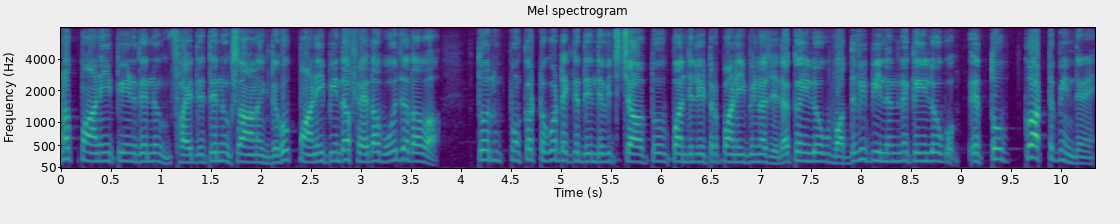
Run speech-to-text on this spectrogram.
ਹਨਾ, ਪਾਣੀ ਪੀਣ ਦੇ ਨੁ- ਫਾਇਦੇ ਤੇ ਨੁਕਸਾਨ। ਦੇਖੋ, ਪਾਣੀ ਪੀਣ ਦਾ ਫਾਇਦਾ ਬਹੁਤ ਜ਼ਿਆਦਾ ਵਾ। ਤੁਹਾਨੂੰ ਪ- ਘੱਟੋ ਘੱਟ ਇੱਕ ਦਿਨ ਦੇ ਵਿੱਚ 4 ਤੋਂ 5 ਲੀਟਰ ਪਾਣੀ ਪੀਣਾ ਚਾਹੀਦਾ। ਕਈ ਲੋਕ ਵੱਧ ਵੀ ਪੀ ਲੈਂਦੇ ਨੇ, ਕਈ ਲੋਕ ਇਹ ਤੋਂ ਘੱਟ ਪੀਂਦੇ ਨੇ।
